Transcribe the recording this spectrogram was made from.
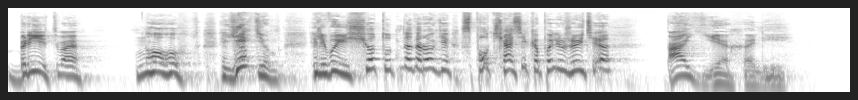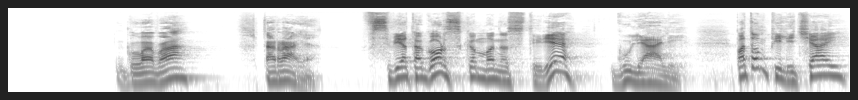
бритва. Ну, едем? Или вы еще тут на дороге с полчасика полежите? Поехали. Глава вторая. В Светогорском монастыре гуляли. Потом пили чай,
